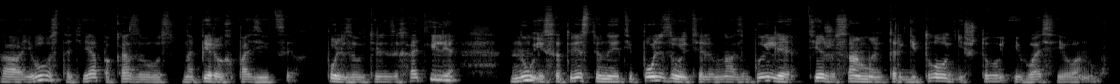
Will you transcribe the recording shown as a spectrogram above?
его статья показывалась на первых позициях. Пользователи захотели, ну и, соответственно, эти пользователи у нас были те же самые таргетологи, что и Вася Иванов.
